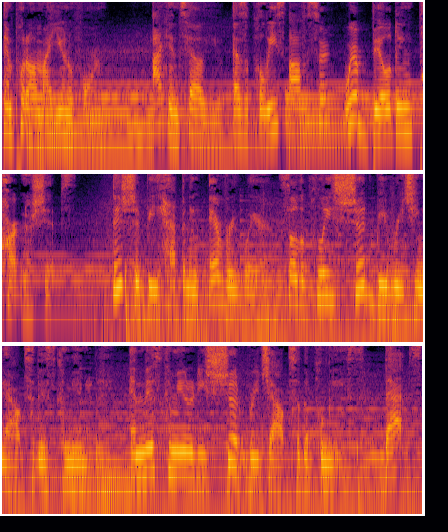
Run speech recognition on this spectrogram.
and put on my uniform, I can tell you, as a police officer, we're building partnerships. This should be happening everywhere, so the police should be reaching out to this community, and this community should reach out to the police. That's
